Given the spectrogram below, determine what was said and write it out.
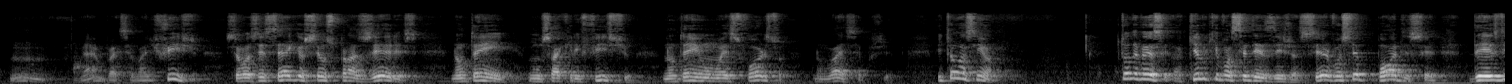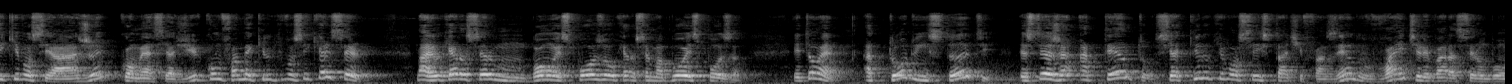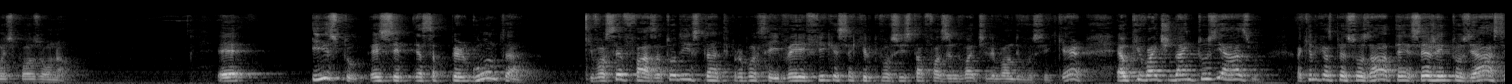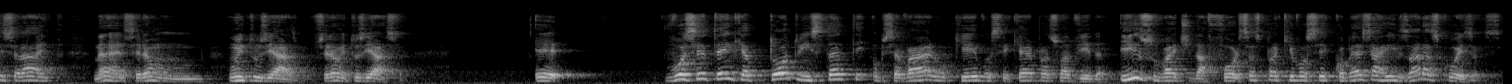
hum, né, vai ser mais difícil. Se você segue os seus prazeres, não tem um sacrifício, não tem um esforço, não vai ser possível. Então, assim, ó, toda vez aquilo que você deseja ser, você pode ser, desde que você haja, comece a agir conforme aquilo que você quer ser. Ah, eu quero ser um bom esposo ou quero ser uma boa esposa. Então é, a todo instante, esteja atento se aquilo que você está te fazendo vai te levar a ser um bom esposo ou não. É, isto, esse, essa pergunta que você faz a todo instante para você e verifica se aquilo que você está fazendo vai te levar onde você quer, é o que vai te dar entusiasmo. Aquilo que as pessoas, ah, tem, seja entusiasta e será, né, será um entusiasmo, será um entusiasta. E você tem que a todo instante observar o que você quer para a sua vida. Isso vai te dar forças para que você comece a realizar as coisas.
